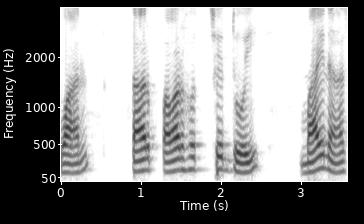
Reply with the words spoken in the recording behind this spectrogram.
one তার পাওয়ার হচ্ছে দুই মাইনাস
